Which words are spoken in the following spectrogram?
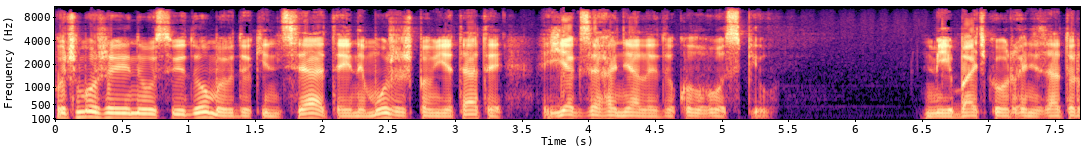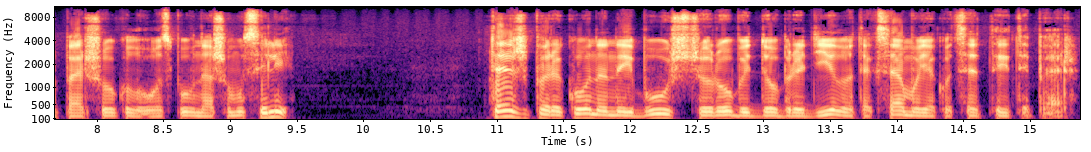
хоч, може, і не усвідомив до кінця, та й не можеш пам'ятати, як заганяли до колгоспів. Мій батько організатор першого колгоспу в нашому селі. Теж переконаний був, що робить добре діло так само, як оце ти тепер.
